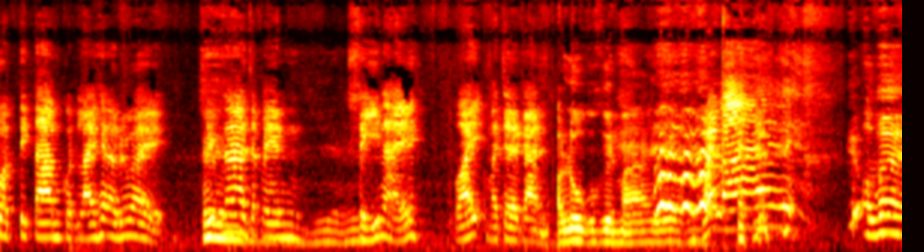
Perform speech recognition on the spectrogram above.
กดติดตามกดไลค์ให้เราด้วย คลิปหน้าจะเป็นสีไหน ไว้มาเจอกัน เอาลูกกูคืนมาไอ้เหี้ยบ๊ายบาย โอเวอร์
